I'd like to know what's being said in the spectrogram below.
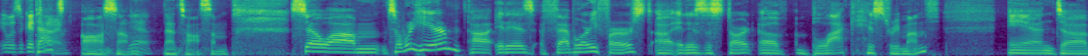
It was a good time. that's time. awesome. Yeah. That's awesome. So um so we're here. Uh it is February 1st. Uh it is the start of Black History Month. And uh,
